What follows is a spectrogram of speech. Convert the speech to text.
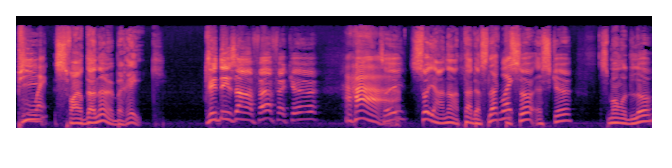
puis Ouais. se faire donner un break. J'ai des enfants, fait que... Ah ah! Ça, il y en a en taberslac. Ouais. Puis ça, est-ce que ce monde-là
